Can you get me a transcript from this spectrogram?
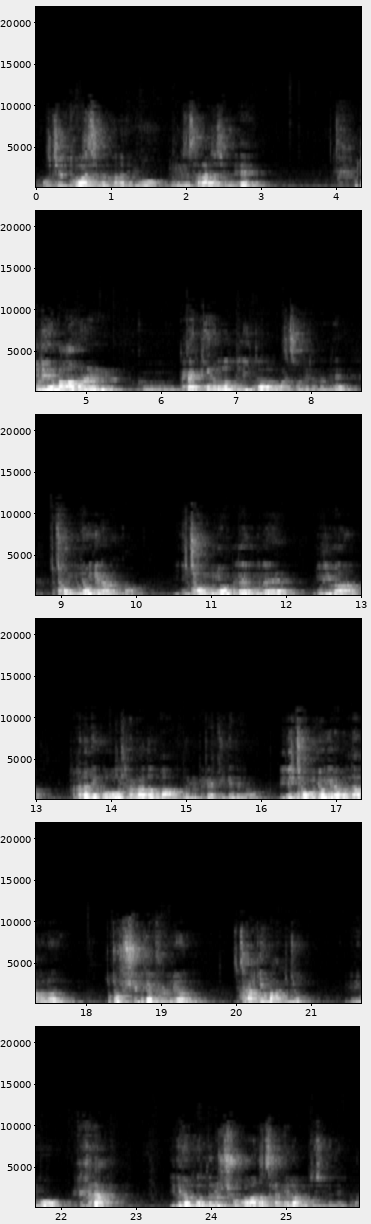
뭐 질투하시는 하나님이고 우리를 사랑하시는데 우리의 마음을 그 뺏기는 것들이 있다라고 말씀을 드렸는데 정욕이라는 거. 이 정욕 때문에 우리가 하나님으로 향하던 마음들을 뺏기게 돼요. 이 정욕이라는 단어는 좀 쉽게 풀면 자기 만족 그리고 쾌락 이런 것들을 추구하는 삶이라고 보시면 됩니다.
